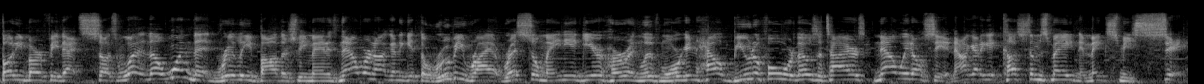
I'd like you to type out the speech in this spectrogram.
Buddy Murphy, that sucks. What, the one that really bothers me, man, is now we're not going to get the Ruby Riott WrestleMania gear, her and Liv Morgan. How beautiful were those attires? Now we don't see it. Now I got to get customs made, and it makes me sick.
